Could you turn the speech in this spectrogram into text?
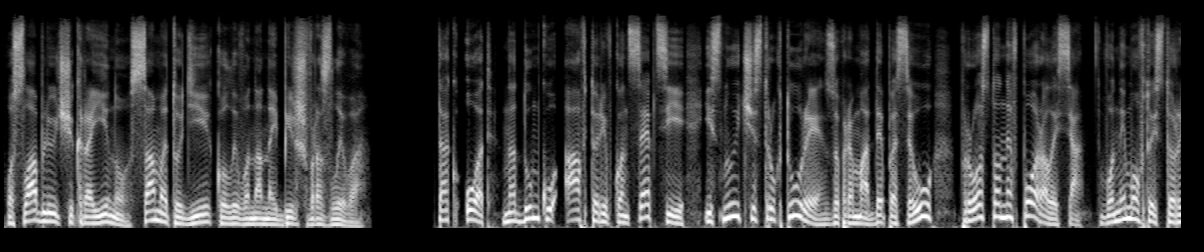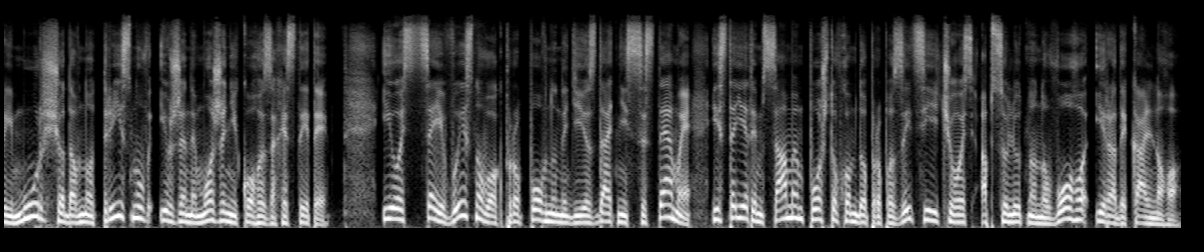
ослаблюючи країну саме тоді, коли вона найбільш вразлива. Так от, на думку авторів концепції, існуючі структури, зокрема ДПСУ, просто не впоралися. Вони, мов той старий мур, що давно тріснув і вже не може нікого захистити. І ось цей висновок про повну недієздатність системи і стає тим самим поштовхом до пропозиції чогось абсолютно нового і радикального.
